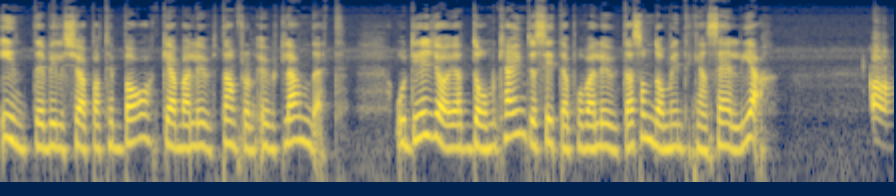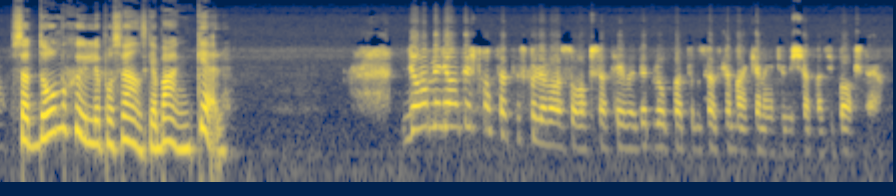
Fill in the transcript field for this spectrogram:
inte vill köpa tillbaka valutan från utlandet. Och det gör ju att de kan ju inte sitta på valuta som de inte kan sälja. Ja. Så att de skyller på svenska banker. ja, men jag har förstått att det skulle vara så också att det, det beror på att de svenska bankerna inte vill köpa tillbaka det.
